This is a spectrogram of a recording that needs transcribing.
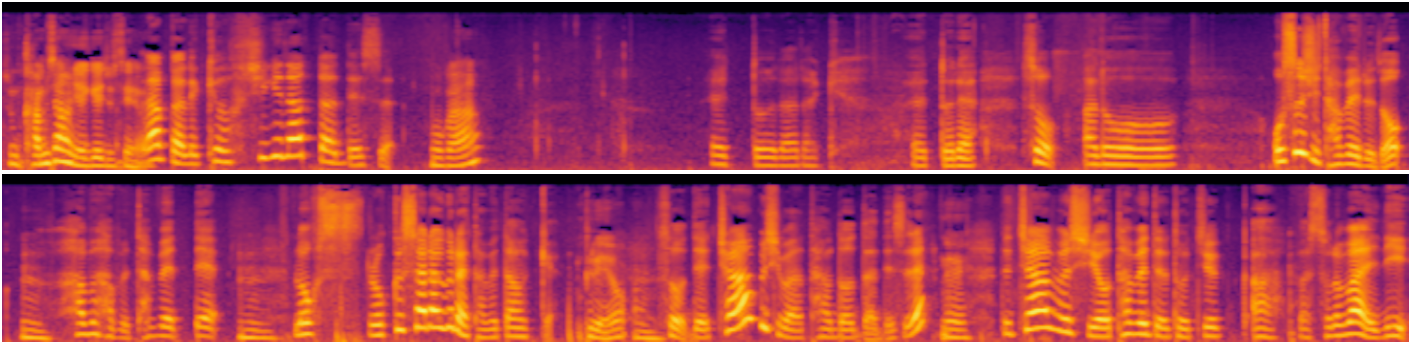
좀 감상을 얘기해 주세요. なんかね、今日不思議だったんです。 뭐가? えっと、なんだっけ。えっとね、そう、あのー お寿司食べるぞ、うん、ハブハブ食べて、うん、6, 6皿ぐらい食べたわけ。くれよ、うん、そう。で茶碗蒸しは頼んだんですね、ね、で茶碗蒸しを食べてる途中あ、まあ、その前に、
